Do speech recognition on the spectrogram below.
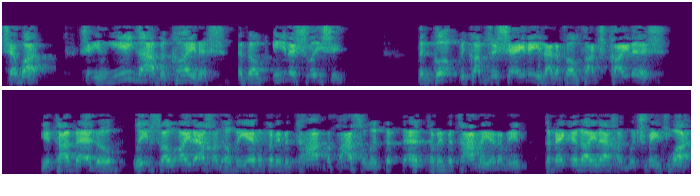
She what? She'im yiga b'koidish, if they'll eat a shlishi, the gup becomes a shady that if they'll touch koidish, Yitamedu leaves a light echad. He'll be able to be apostle it, to, to be betamiyat, I mean, to make a light echad, which means what?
